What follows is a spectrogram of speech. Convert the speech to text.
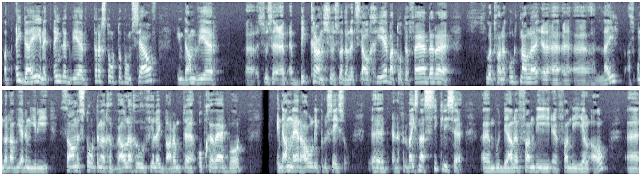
wat uitdui en uiteindelik weer terugstort op homself en dan weer uh soos 'n 'n big crunch soos wat hulle dit self gee wat tot 'n verdere soort van 'n lei uh, uh, uh, lei as onder daar weer in hierdie samestortinge geweldige hoeveelheid warmte opgewek word en dan herhaal die proses op. Uh, hulle verwys na sikliese uh, modelle van die uh, van die heelal. Uh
